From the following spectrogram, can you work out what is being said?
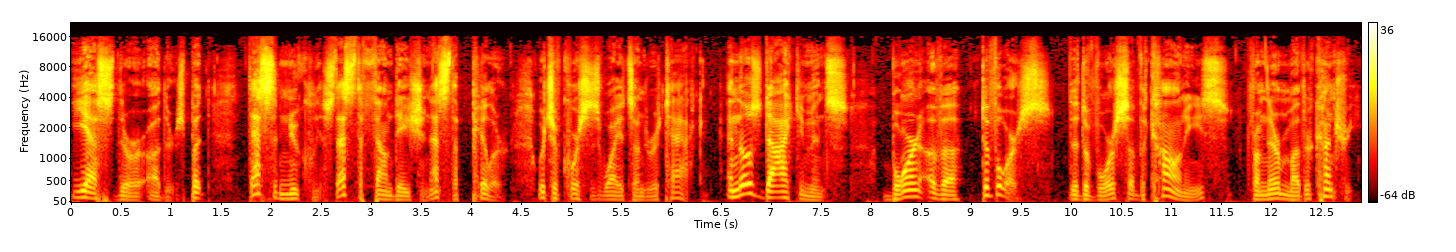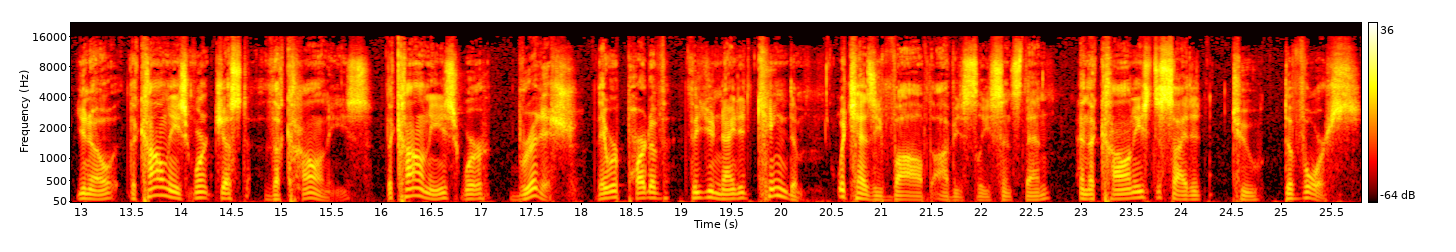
Yes, there are others, but that's the nucleus, that's the foundation, that's the pillar, which of course is why it's under attack. And those documents, born of a divorce, the divorce of the colonies from their mother country. You know, the colonies weren't just the colonies, the colonies were British. They were part of the United Kingdom, which has evolved obviously since then. And the colonies decided to divorce.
